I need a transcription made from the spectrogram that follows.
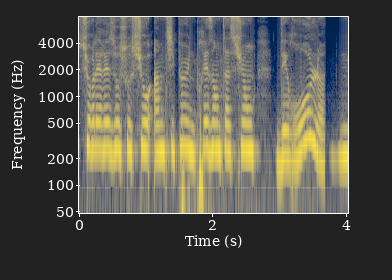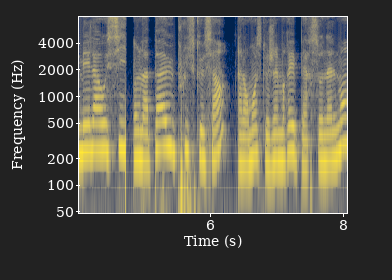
sur les réseaux sociaux un petit peu une présentation des rôles, mais là aussi, on n'a pas eu plus que ça. Alors moi, ce que j'aimerais personnellement,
